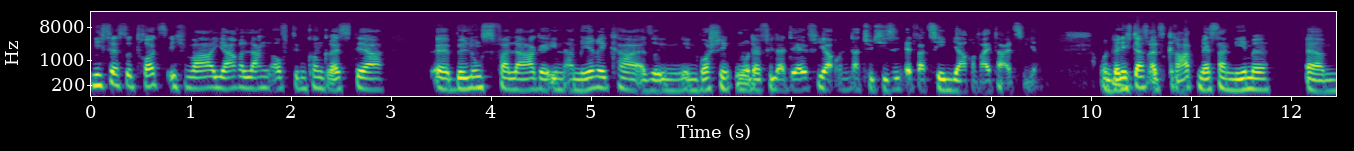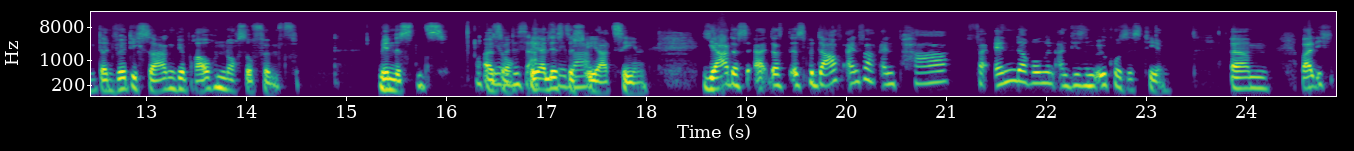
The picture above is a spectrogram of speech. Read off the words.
nichtsdestotrotz, ich war jahrelang auf dem Kongress der äh, Bildungsverlage in Amerika, also in, in Washington oder Philadelphia und natürlich, die sind etwa zehn Jahre weiter als wir. Und wenn mhm. ich das als Gradmesser nehme, ähm, dann würde ich sagen, wir brauchen noch so fünf. Mindestens. Okay, also realistisch absehbar. eher zehn. Ja, das, äh, das, es bedarf einfach ein paar Veränderungen an diesem Ökosystem. Ähm, weil ich,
